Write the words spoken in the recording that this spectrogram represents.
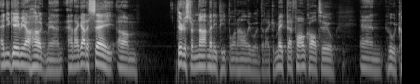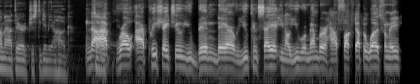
and you gave me a hug, man. And I got to say, um, there just are not many people in Hollywood that I could make that phone call to, and who would come out there just to give me a hug. No, so, I, bro, I appreciate you. You've been there. You can say it. You know, you remember how fucked up it was for me,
